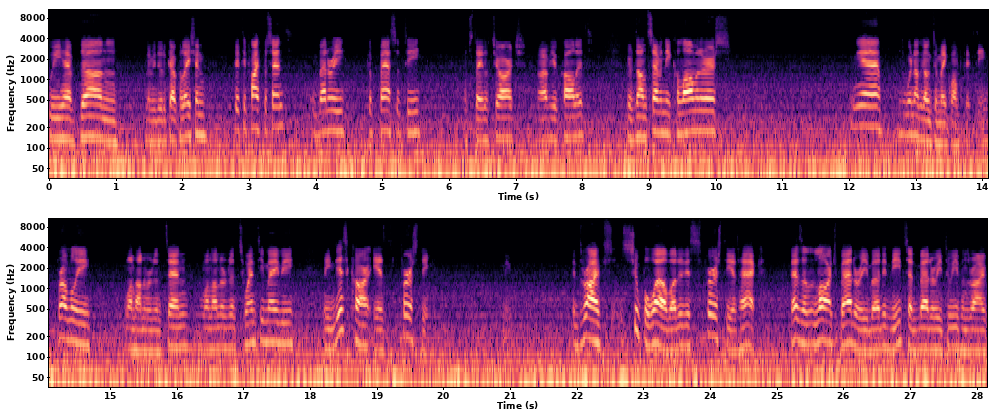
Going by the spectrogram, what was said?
We have done, let me do the calculation, 55% battery capacity of state of charge, however you call it. We've done 70 kilometers. Yeah, we're not going to make 150. Probably 110, 120 maybe. I mean, this car is thirsty. I mean, it drives super well, but it is thirsty as heck. There's a large battery, but it needs that battery to even drive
